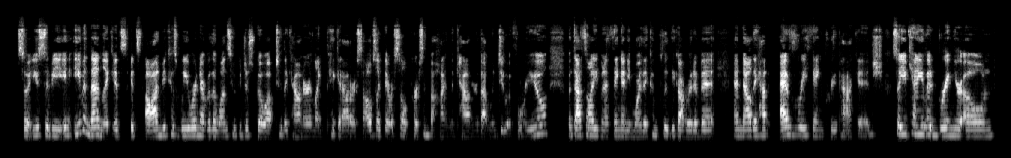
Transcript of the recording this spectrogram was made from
So it used to be, and even then, like it's it's odd because we were never the ones who could just go up to the counter and like pick it out ourselves. Like there was still a person behind the counter that would do it for you, but that's not even a thing anymore. They completely got rid of it, and now they have everything prepackaged. So you can't even bring your own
